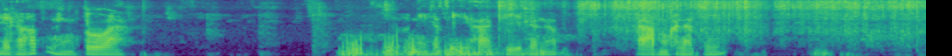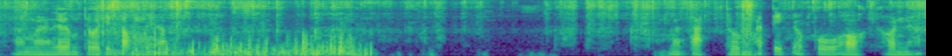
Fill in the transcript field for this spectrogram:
เสร็จแล้วครับหนึ่งตัว ตัวนี้ก็สี่ห้าขีดแล้วนะครับกล้ามขนาดนี้เรามาเริ่มตัวที่สองเลยครับ มาตัดถุงพลาสติกเอาปูออกก่อนนะครับ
